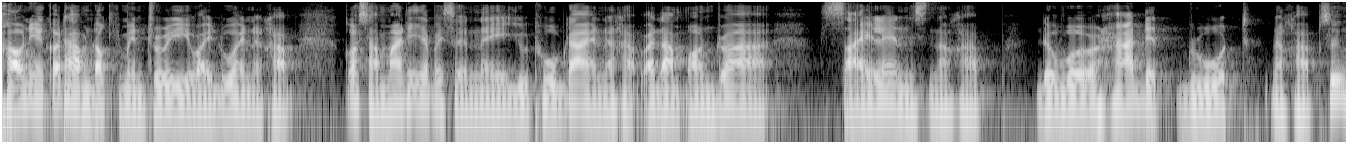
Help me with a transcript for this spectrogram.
เขาเนี่ยก็ทำ documentary ไว้ด้วยนะครับ ก็สามารถที่จะไป search ใน YouTube ได้นะครับ Adam Ondra Silence นะครับ The World Hardest Route นะครับ ซึ่ง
